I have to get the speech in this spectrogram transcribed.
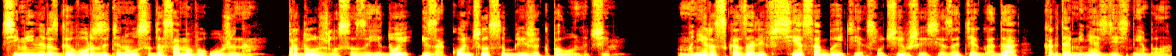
Семейный разговор затянулся до самого ужина, продолжился за едой и закончился ближе к полуночи. Мне рассказали все события, случившиеся за те года, когда меня здесь не было.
